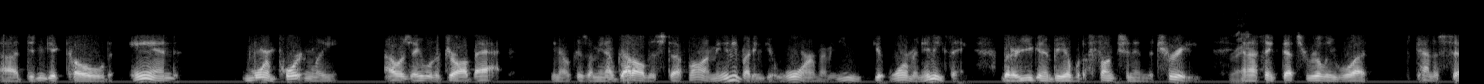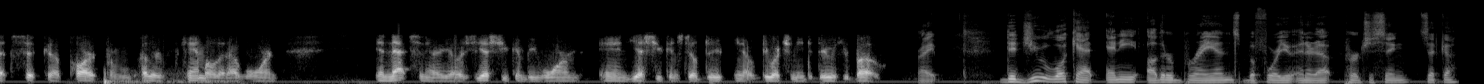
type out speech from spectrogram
Uh, didn't get cold, and more importantly, I was able to draw back. You know, because I mean, I've got all this stuff on. I mean, anybody can get warm. I mean, you can get warm in anything, but are you going to be able to function in the tree? Right. And I think that's really what kind of sets Sitka apart from other camo that I've worn. In that scenario, is yes, you can be warm, and yes, you can still do you know do what you need to do with your bow. Right. Did you look at any other brands before you ended up purchasing Sitka?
